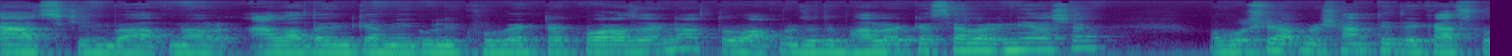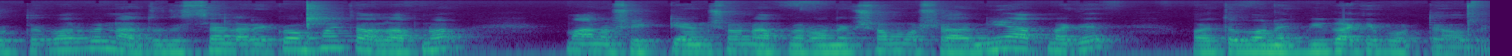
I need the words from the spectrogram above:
কাজ কিংবা আপনার আলাদা ইনকাম এগুলি খুব একটা করা যায় না। তো আপনি যদি ভালো একটা স্যালারি নিয়ে আসেন, অবশ্যই আপনি শান্তিতে কাজ করতে পারবেন। আর যদি স্যালারি কম হয়, তাহলে আপনার মানসিক টেনশন আপনার অনেক সমস্যা নিয়ে আপনাকে হয়তো অনেক বিপাকে পড়তে হবে।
